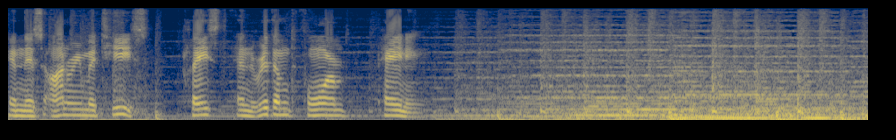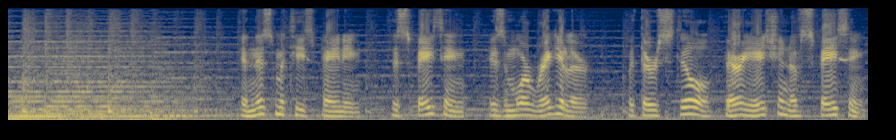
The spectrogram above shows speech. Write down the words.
in this Henri Matisse placed and rhythmed formed painting. In this Matisse painting, the spacing is more regular, but there's still variation of spacing.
